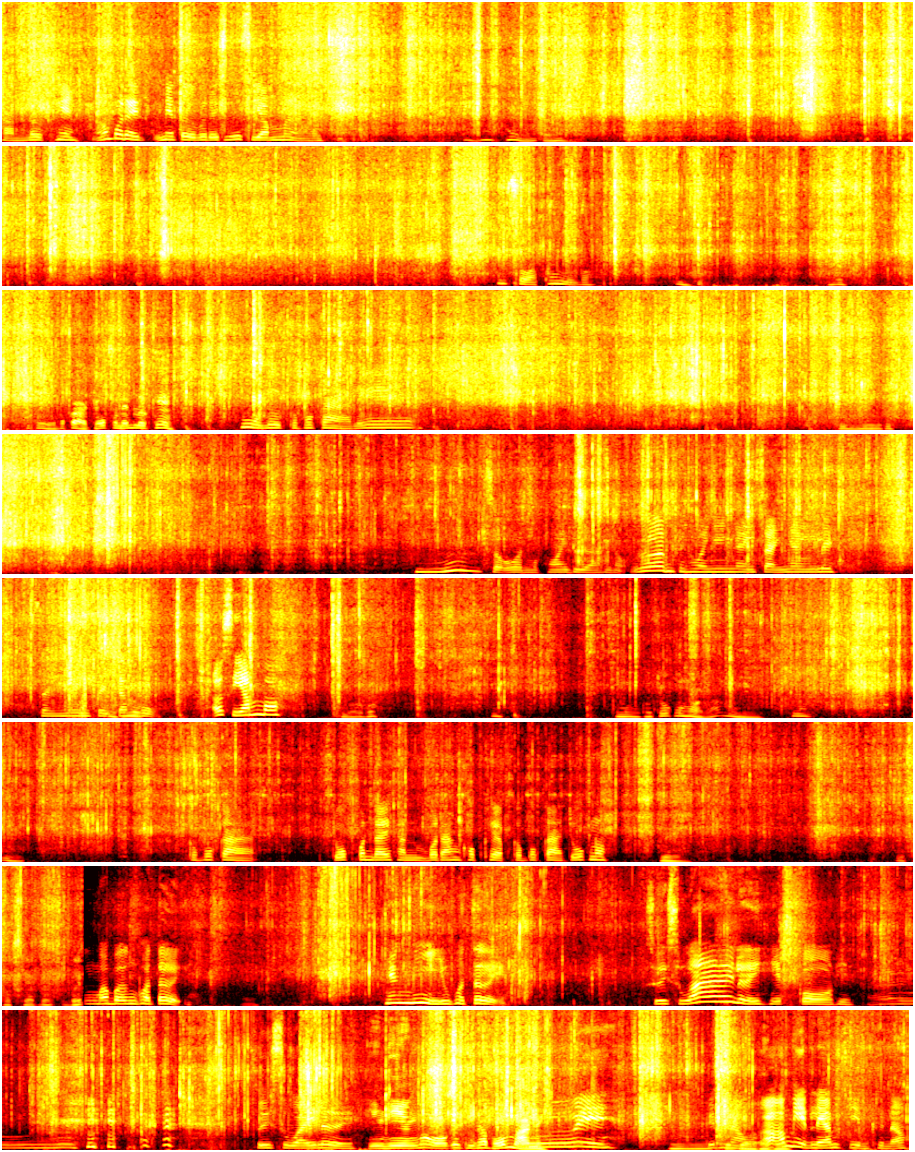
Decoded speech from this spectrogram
ทำเลิกแห้งเอ้าบ่ได้แม่เตยบ่ได้ถือเสียมมาโอ้โหใจมันสอดทั้งนี้บ่พอเจอประกล้าศโจกกันนั้นเลิกแค่หูเลิกกับบ่กล้าแล้ว อืมก็ หืม สะออนบักหอยเดือพี่น้องเอิ้นเป็นหัวใหญ่ๆใส่ใหญ่เลย ใส่ใหญ่ใส่จำบุเอาเสียมบ่เดี๋ยวบ่มึงก็โจกมาหอดแล้วนี่กับบ่กล้าจกปันไดคันบ่ดังขอบแคบกับบ่กล้าจกเนาะนี่ขอบแคบเบิดเบิดมาเบิ่งพอเตยยังมีอยู่พอเตย สวยๆเลยเฮ็ดกอพี่สวยๆเลยเฮียงเฮียงๆมาออกก็ทีครับผมบานนี่อุ้ยขึ้นเหนาเอาเอามีดแหลมจิ้มขึ้นเอา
